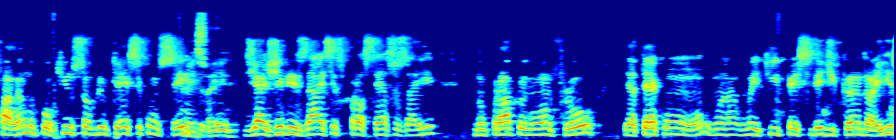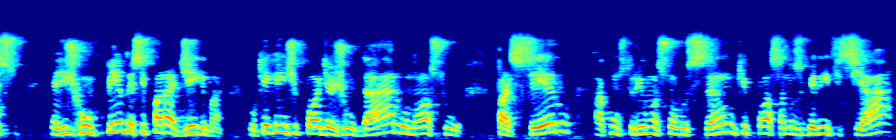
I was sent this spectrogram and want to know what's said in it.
falando um pouquinho sobre o que é esse conceito é de agilizar esses processos aí no próprio no OneFlow e até com uma, uma equipe aí se dedicando a isso, a gente rompendo esse paradigma o que, que a gente pode ajudar o nosso parceiro a construir uma solução que possa nos beneficiar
